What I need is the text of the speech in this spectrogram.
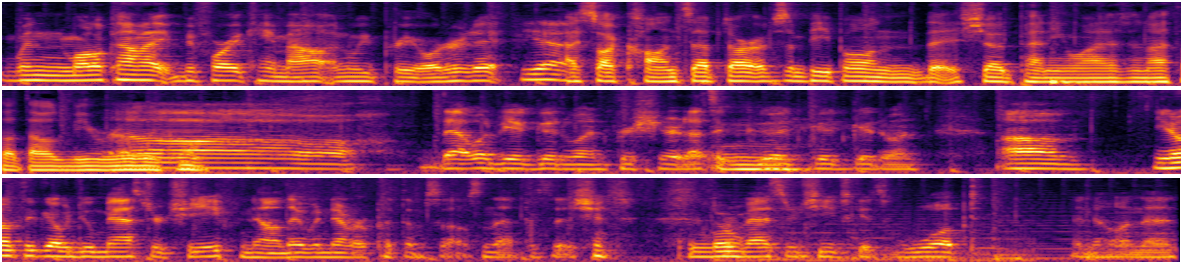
when Mortal Kombat before it came out and we pre-ordered it. Yeah. I saw concept art of some people and they showed Pennywise and I thought that would be really cool. Oh, that would be a good one for sure. That's a Mm. good, good, good one. Um, you don't think they would do Master Chief? No, they would never put themselves in that position. cool. Where Nope. Master Chief gets whooped, and now and then.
